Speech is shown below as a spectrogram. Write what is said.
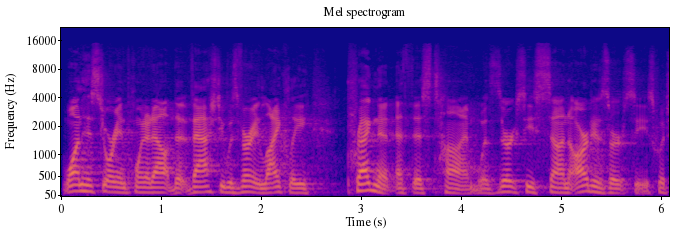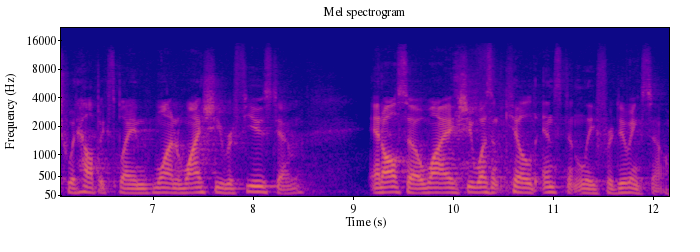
One historian pointed out that Vashti was very likely pregnant at this time with Xerxes' son Artaxerxes, which would help explain one, why she refused him, and also why she wasn't killed instantly for doing so.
